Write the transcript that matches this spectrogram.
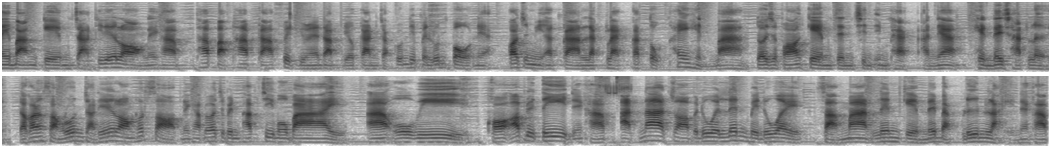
ในบางเกมจากที่ได้ลองนะครับ ถ้าปรับภาพกราฟิกอยู่ในระดับเดียวกันกับรุ่นที่เป็นรุ่นโปรเนี่ยก็จะมีอาการแหลกๆ กระตุกให้เห็นบ้าง โดยเฉพาะเกม Genshin Impact อันเนี้ยเห็นได้ชัดเลย แล้วก็ทั้งสองรุ่นจากที่ได้ลองทดสอบนะครับไม่ว่าจะเป็น PUBG Mobile ROV Call of Duty นะครับอัดหน้าจอไปด้วยเล่นไปด้วย สามารถเล่นเกมได้แบบลื่นไหลนะครับ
